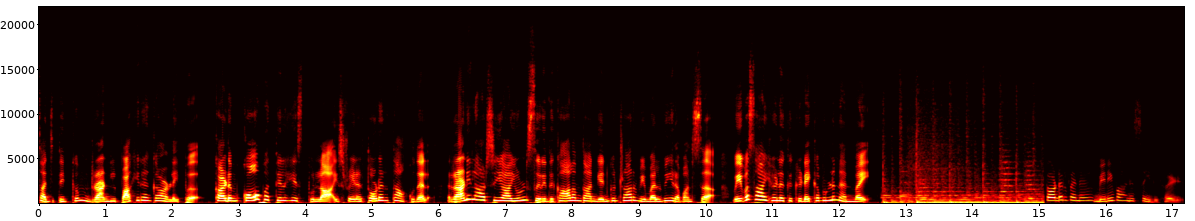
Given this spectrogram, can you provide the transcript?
சஜித்திற்கும் ரணில் பகிரங்க அழைப்பு. கடும் கோபத்தில் ஹிஸ்புல்லா இஸ்ரேல் தொடர் தாக்குதல். ரணில் ஆட்சியாயுள் சிறிது காலம்தான் என்கின்றார் விமல் வீரவன்ச. விவசாயிகளுக்கு கிடைக்கவுள்ள நன்மை. தொடர்வென விரிவான செய்திகள்.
